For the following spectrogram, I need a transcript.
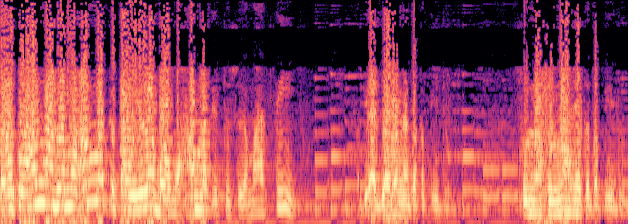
kalau Tuhan adalah Muhammad, ketahuilah bahwa Muhammad itu sudah mati. Tapi ajarannya tetap hidup. Sunnah-sunnahnya tetap hidup.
